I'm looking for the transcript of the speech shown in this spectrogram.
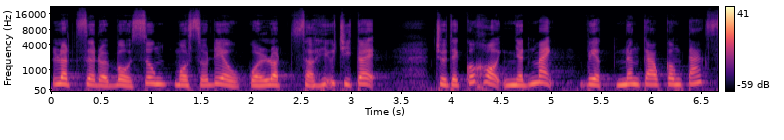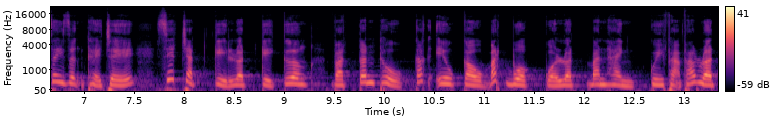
Luật sửa đổi bổ sung một số điều của Luật Sở hữu trí tuệ. Chủ tịch Quốc hội nhấn mạnh việc nâng cao công tác xây dựng thể chế, siết chặt kỷ luật kỷ cương và tuân thủ các yêu cầu bắt buộc của luật ban hành quy phạm pháp luật,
